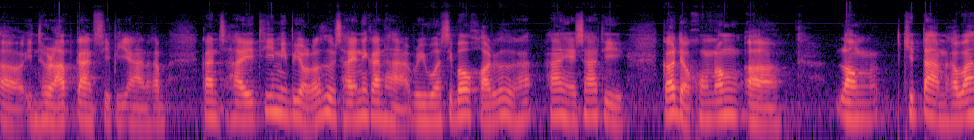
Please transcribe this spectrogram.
เอ่อ interrupt การ CPR นะครับ การใช้ที่มีประโยชน์ก็คือใช้ในการหา reversible cause ก็คือ 5H 5T ก็เดี๋ยวคงต้องเออลองคิดตามนะครับว่า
